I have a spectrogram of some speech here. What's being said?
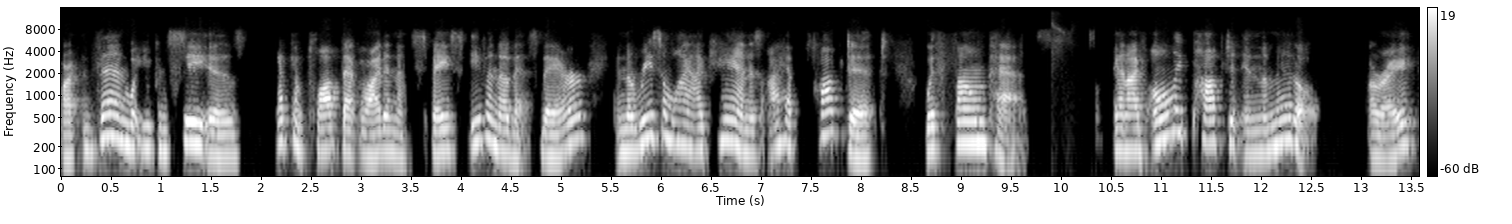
All right, and then what you can see is I can plop that right in that space, even though that's there. And the reason why I can is I have popped it with foam pads and I've only popped it in the middle. All right.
